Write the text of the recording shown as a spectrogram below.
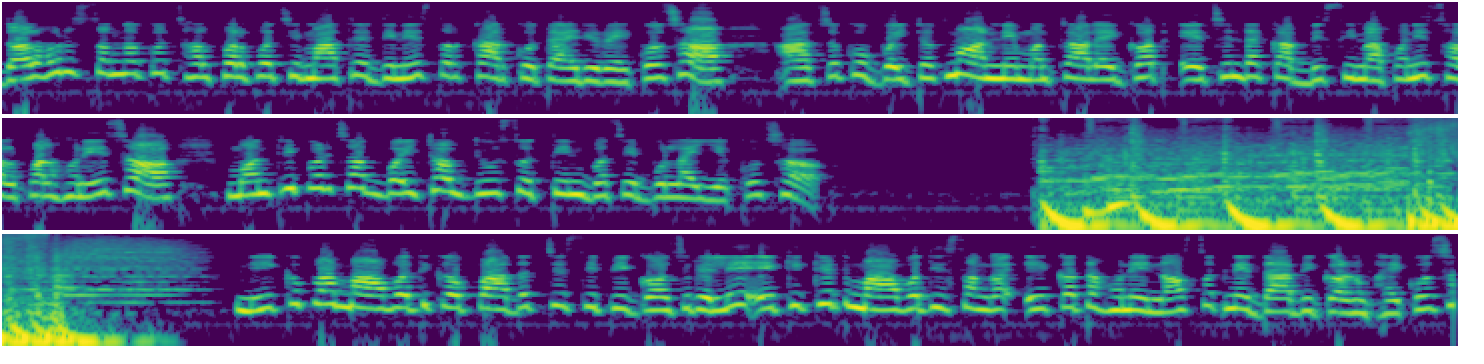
दलहरूसँगको छलफलपछि मात्रै दिने सरकारको तयारी रहेको छ। आजको बैठकमा अन्य मन्त्रालयगत एजेण्डाका विषयमा पनि छलफल हुनेछ। मन्त्री परिषद बैठक दिउँसो तीन बजे बोलाइएको छ। नेकपा माओवादीका उपाध्यक्ष सीपी गजुरेलले एकीकृत माओवादीसँग एकता हुने नसक्ने दावी गर्नु भएको छ।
